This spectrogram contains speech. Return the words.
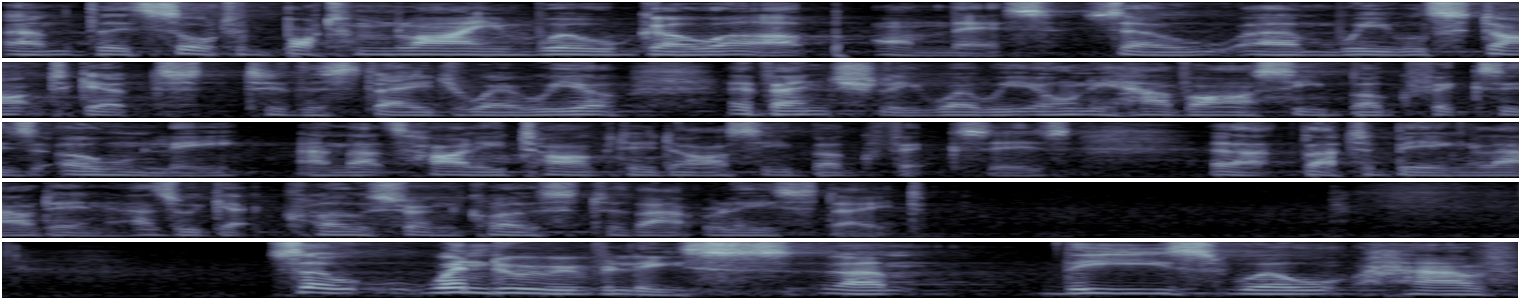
um, the sort of bottom line will go up on this. So um, we will start to get to the stage where we eventually, where we only have RC bug fixes only, and that's highly targeted RC bug fixes that, that are being allowed in as we get closer and closer to that release date. So when do we release? Um, these will have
